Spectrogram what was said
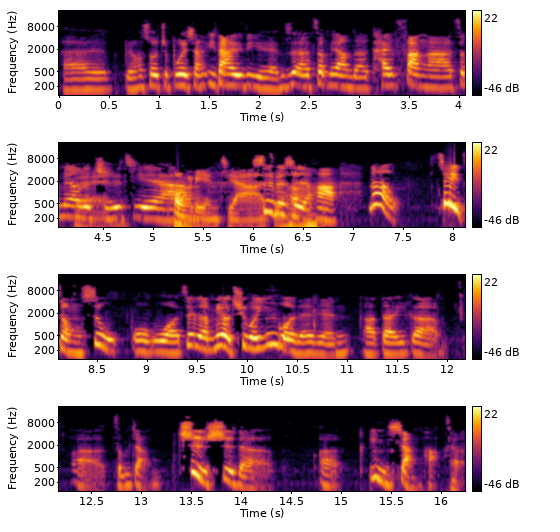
呃，比方说就不会像意大利人这这么样的开放啊，这么样的直接啊，碰脸颊是不是哈？那这种是我我这个没有去过英国的人啊、呃的一个呃怎么讲制式的呃印象哈。呃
